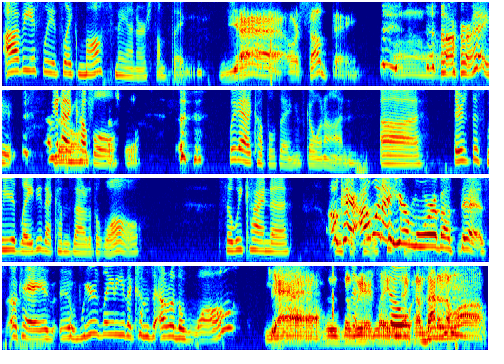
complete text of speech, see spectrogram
obviously it's like Mothman or something. Yeah, or something. Oh, all right? We their got a couple. special. We got a couple things going on. Uh, there's this weird lady that comes out of the wall. So we kind of Okay, I want to hear more about this. Okay, a weird lady that comes out of the wall. Yeah, who's the weird lady so- that comes out of the wall?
